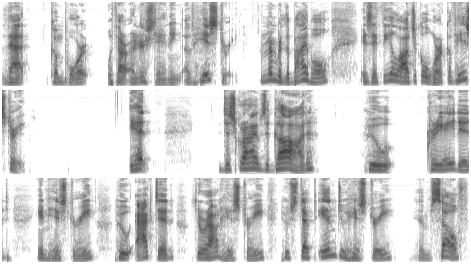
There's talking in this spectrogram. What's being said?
that comport with our understanding of history. Remember, the Bible is a theological work of history. It describes a God who created in history, who acted throughout history, who stepped into history himself,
